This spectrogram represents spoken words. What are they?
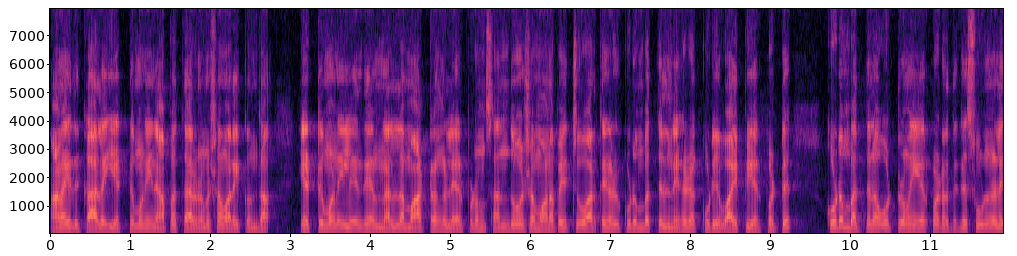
ஆனால் இது காலை எட்டு மணி நாற்பத்தாறு நிமிஷம் வரைக்கும் தான். எட்டு மணிலேருந்தே நல்ல மாற்றங்கள் ஏற்படும். சந்தோஷமான பேச்சுவார்த்தைகள் குடும்பத்தில் நிகழக்கூடிய வாய்ப்பு ஏற்பட்டு குடும்பத்தில் ஒற்றுமை ஏற்படுறதுக்கு சூழ்நிலை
